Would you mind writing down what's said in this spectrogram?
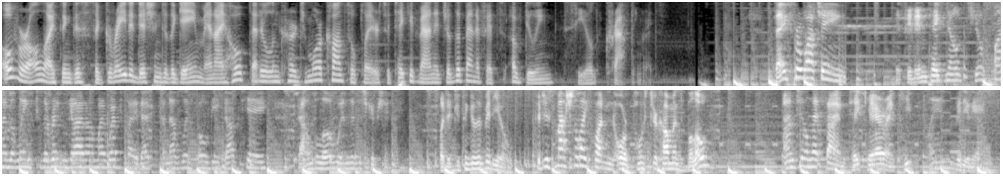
Overall, I think this is a great addition to the game and I hope that it will encourage more console players to take advantage of the benefits of doing sealed crafting writs. Thanks for watching! If you didn't take notes, you'll find a link to the written guide on my website at benevolentbodhi.ca down below in the description. What did you think of the video? Did you smash the like button or post your comments below? Until next time, take care and keep playing video games.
